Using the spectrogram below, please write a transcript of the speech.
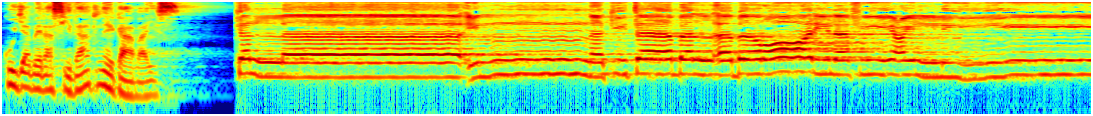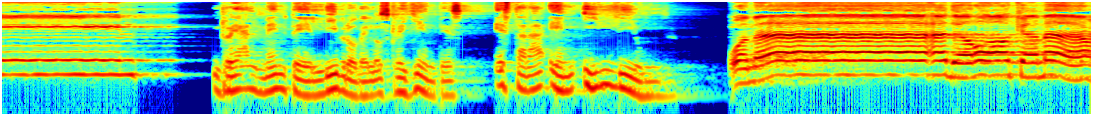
cuya veracidad negabais. كلا إن كتاب الأبرار لفي عليين Realmente el libro de los creyentes estará en Ilium. وما أدراك ما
